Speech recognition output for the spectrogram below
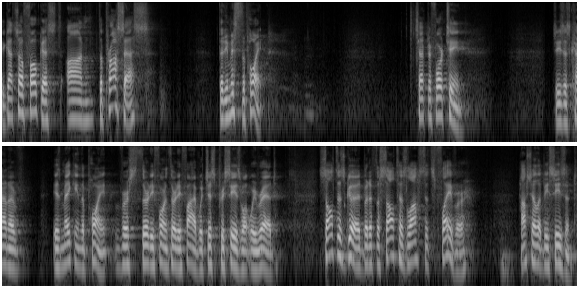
He got so focused on the process that he missed the point. chapter 14. Jesus kind of is making the point, verse 34 and 35, which just precedes what we read. Salt is good, but if the salt has lost its flavor, how shall it be seasoned?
